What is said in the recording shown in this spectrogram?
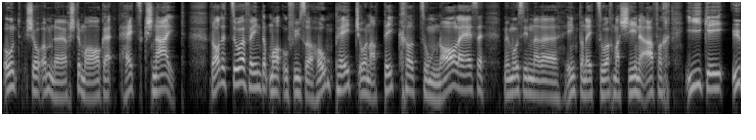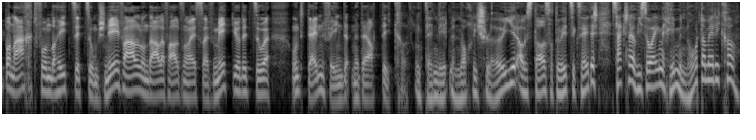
und schon am nächsten Morgen hat es geschneit. Dazu findet man auf unserer Homepage einen Artikel zum Nachlesen. Man muss in einer Internetsuchmaschine einfach eingeben, über Nacht von der Hitze zum Schneefall und allenfalls noch SRF Meteo dazu und dann findet man den Artikel. Und dann wird man noch ein bisschen schleuer als das, was du jetzt gesagt hast. Sag schnell, wieso eigentlich immer Nordamerika?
